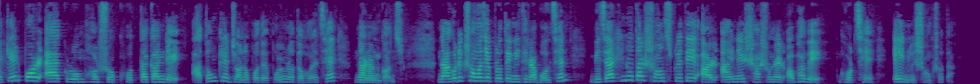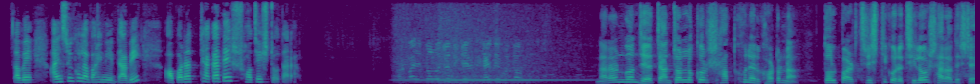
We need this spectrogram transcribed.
একের পর এক রোমহর্ষক হত্যাকাণ্ডে আতঙ্কের জনপদে পরিণত হয়েছে নারায়ণগঞ্জ। নাগরিক সমাজের প্রতিনিধিরা বলছেন, বিচারহীনতার সংস্কৃতি আর আইনের শাসনের অভাবে ঘটছে এই নৃশংসতা। তবে আইনশৃঙ্খলা বাহিনীর দাবি, অপরাধ ঠেকাতে সচেষ্ট তারা। নারায়ণগঞ্জে চাঞ্চল্যকর সাত খুনের ঘটনা তোলপাড় সৃষ্টি করেছিল সারা দেশে।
